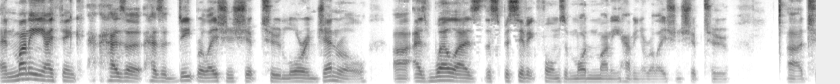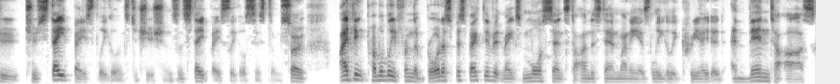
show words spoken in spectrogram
and money i think has a has a deep relationship to law in general uh, as well as the specific forms of modern money having a relationship to uh, to to state-based legal institutions and state-based legal systems. So i think probably from the broadest perspective it makes more sense to understand money as legally created and then to ask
